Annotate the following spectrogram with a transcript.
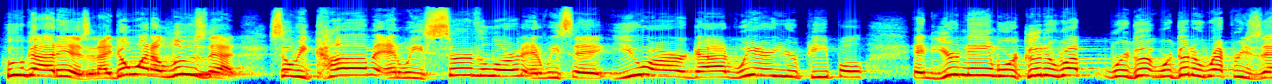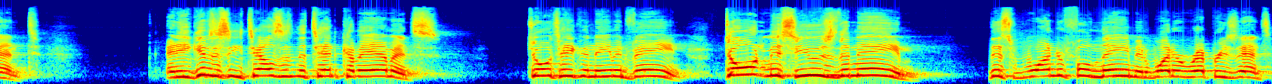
who God is. And I don't want to lose that. So we come and we serve the Lord and we say, You are our God, we are your people, and your name we're going to, rep- we're good, we're going to represent. And he gives us, he tells us in the Ten Commandments don't take the name in vain, don't misuse the name. This wonderful name and what it represents.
